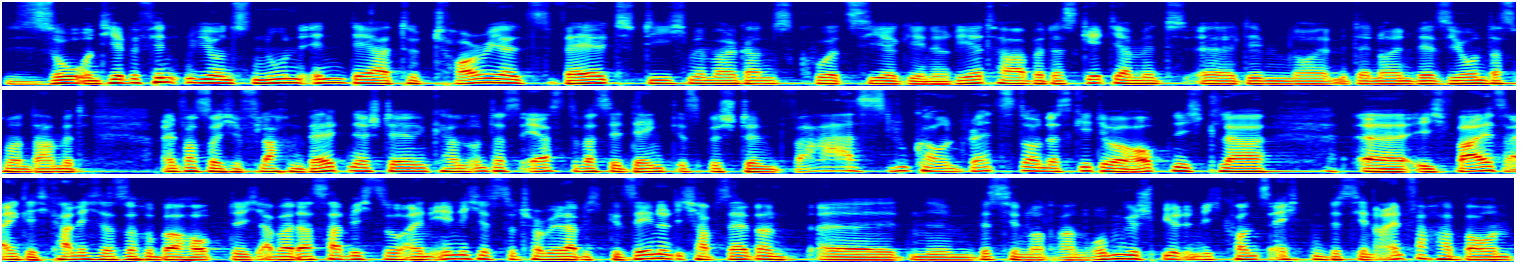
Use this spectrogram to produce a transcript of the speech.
So, und hier befinden wir uns nun in der Tutorials-Welt, die ich mir mal ganz kurz hier generiert habe. Das geht ja mit, äh, dem neu, mit der neuen Version, dass man damit einfach solche flachen Welten erstellen kann. Und das erste, was ihr denkt, ist bestimmt, was, Luca und Redstone, das geht überhaupt nicht klar. Äh, ich weiß, eigentlich kann ich das auch überhaupt nicht, aber das habe ich so, ein ähnliches Tutorial habe ich gesehen und ich habe selber äh, ein bisschen noch dran rumgespielt und ich konnte es echt ein bisschen einfacher bauen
